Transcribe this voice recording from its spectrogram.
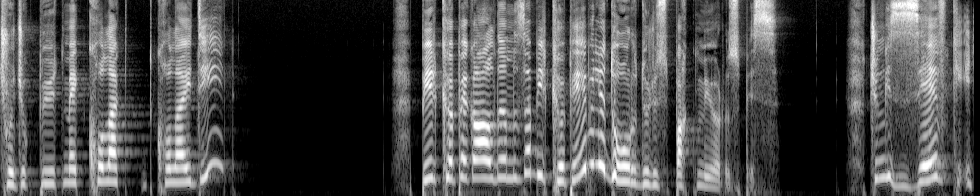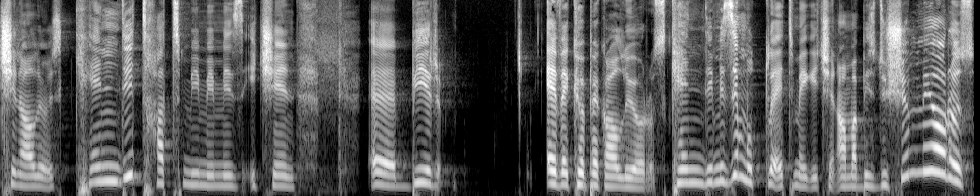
Çocuk büyütmek kolay, kolay değil. Bir köpek aldığımızda bir köpeğe bile doğru dürüst bakmıyoruz biz. Çünkü zevk için alıyoruz. Kendi tatmimimiz için e, bir eve köpek alıyoruz. Kendimizi mutlu etmek için ama biz düşünmüyoruz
